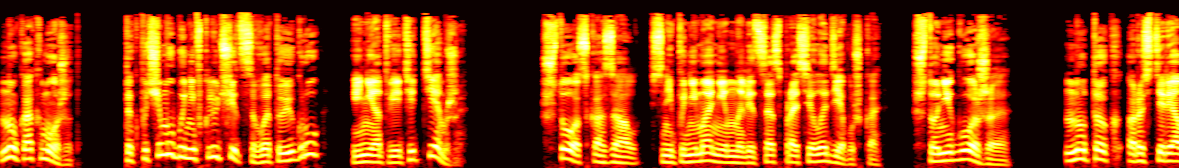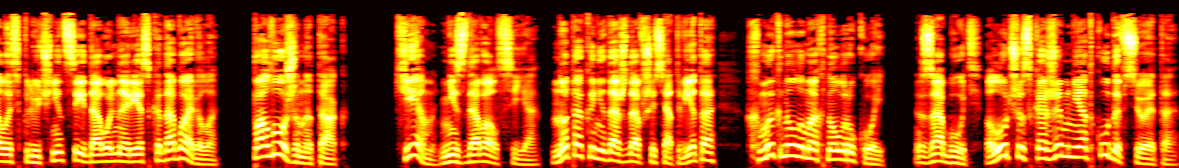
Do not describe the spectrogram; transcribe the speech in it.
Ну, как может. Так почему бы не включиться в эту игру и не ответить тем же? «Что?» — сказал, с непониманием на лице спросила девушка. «Что негоже?» «Ну так», — растерялась ключница и довольно резко добавила. «Положено так». «Кем?» — не сдавался я, но так и не дождавшись ответа, хмыкнул и махнул рукой. «Забудь, лучше скажи мне, откуда все это.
